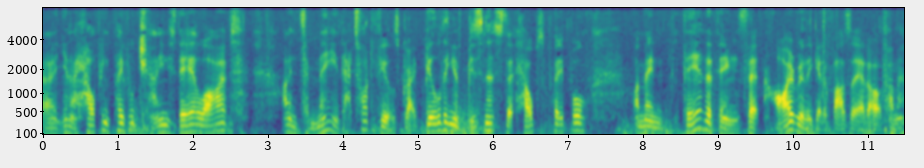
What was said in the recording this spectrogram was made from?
Uh, you know, helping people change their lives. I mean, to me, that's what feels great. Building a business that helps people, I mean, they're the things that I really get a buzz out of. I mean,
